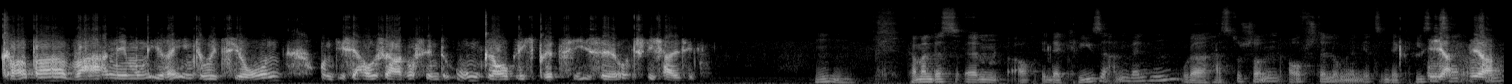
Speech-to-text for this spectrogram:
Körperwahrnehmung, ihrer Intuition und diese Aussagen sind unglaublich präzise und stichhaltig. Hm. Kann man das ähm, auch in der Krise anwenden oder hast du schon Aufstellungen jetzt in der Krise? Ja, ja.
